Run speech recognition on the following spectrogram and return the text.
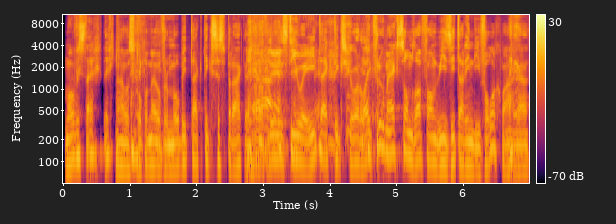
Movistar, Dirk? Nou, we stoppen met over Moby Tactics te spraken. Vanaf nu is het UAE Tactics geworden. Ik vroeg me echt soms af van wie zit daar in die volgwagen.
